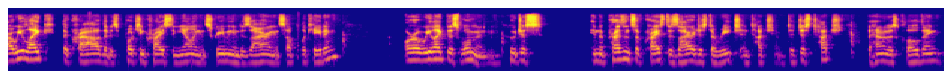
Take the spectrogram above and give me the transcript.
are we like the crowd that is approaching christ and yelling and screaming and desiring and supplicating or are we like this woman who just, in the presence of Christ, desire just to reach and touch him, to just touch the hem of his clothing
